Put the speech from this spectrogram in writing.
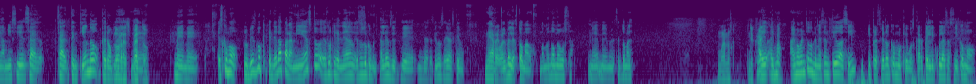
a mí sí, o sea, o sea, te entiendo, pero Lo me- respeto. Me, me- es como lo mismo que genera para mí esto, es lo que generan esos documentales de, de, de asesinos seriales que me revuelve el estómago, no, me- no me gusta, me, me, me siento mal. Bueno, yo creo Hay, hay, mo- hay momentos donde me he sentido así y prefiero como que buscar películas así como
